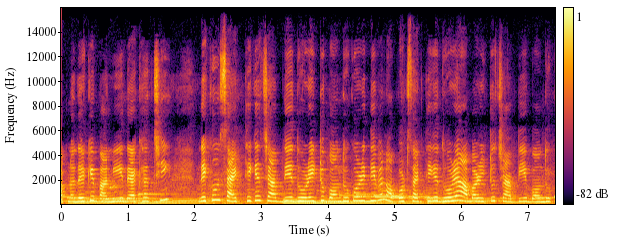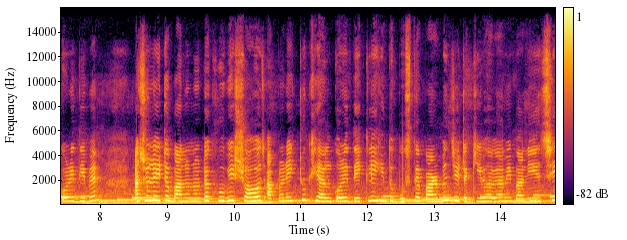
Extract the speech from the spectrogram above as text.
আপনাদেরকে বানিয়ে দেখাচ্ছি। দেখুন সাইড থেকে চাপ দিয়ে ধরে একটু বন্ধ করে দিবেন, অপর সাইড থেকে ধরে আবার একটু চাপ দিয়ে বন্ধ করে দিবেন। আসলে এটা বানানোটা খুবই সহজ, আপনারা একটু খেয়াল করে দেখলেই কিন্তু বুঝতে পারবেন যে এটা কীভাবে আমি বানিয়েছি।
